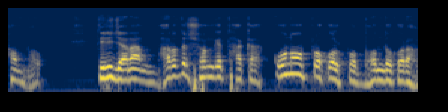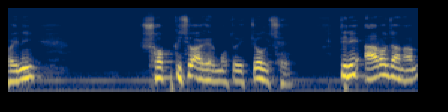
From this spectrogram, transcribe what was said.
সম্ভব। তিনি জানান, ভারতের সঙ্গে থাকা কোনো প্রকল্প বন্ধ করা হয়নি। সব কিছু আগের মতোই চলছে। তিনি আরও জানান,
